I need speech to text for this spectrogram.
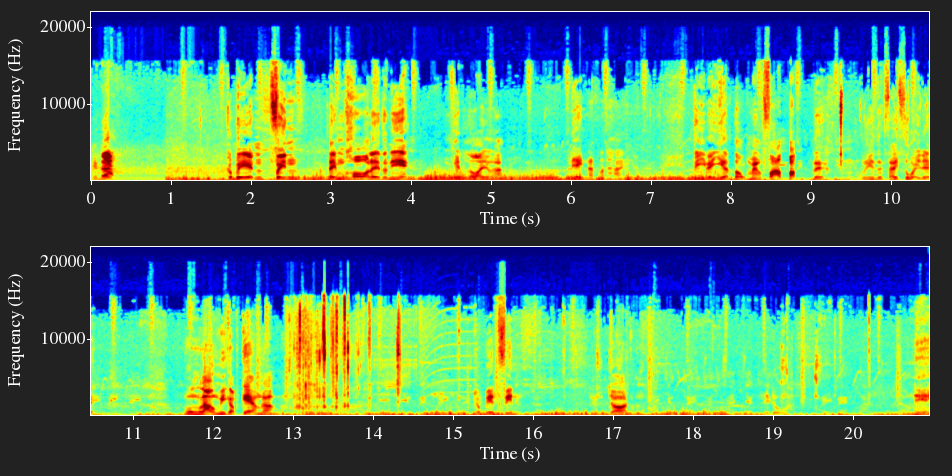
เห็นนะกระเบนฟินเต็มคอเลยตัวนี้ผมเห็นรอยอยู่ฮะเรียกนัดมาถ่ายตีไปเหยื่อตกแม่งฟ้าปั๊บเลยตัวนี้ไซส์สวยเลย วงเล่ามีกับแก้มแล้วกระเบนฟินสุดยอดให้ดู นี่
